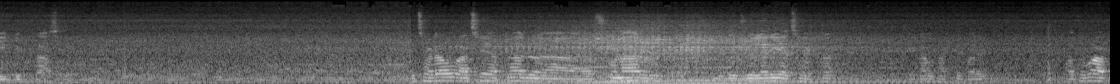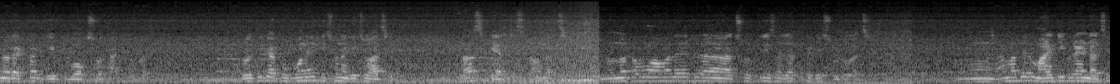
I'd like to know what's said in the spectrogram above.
এই গিফটটা আছে। এছাড়াও আছে আপনার সোনার মতো জুয়েলারি আছে একটা। এটাও থাকতে পারে। অথবা আপনার একটা গিফট বক্সও থাকতে পারে। প্রতিটা কুপনেই কিছু না কিছু আছে। প্লাস ক্যাশ ডিসকাউন্ট আছে। ন্যূনতম আমাদের ছত্রিশ হাজার থেকে শুরু আছে। আমাদের মাল্টি ব্র্যান্ড আছে।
